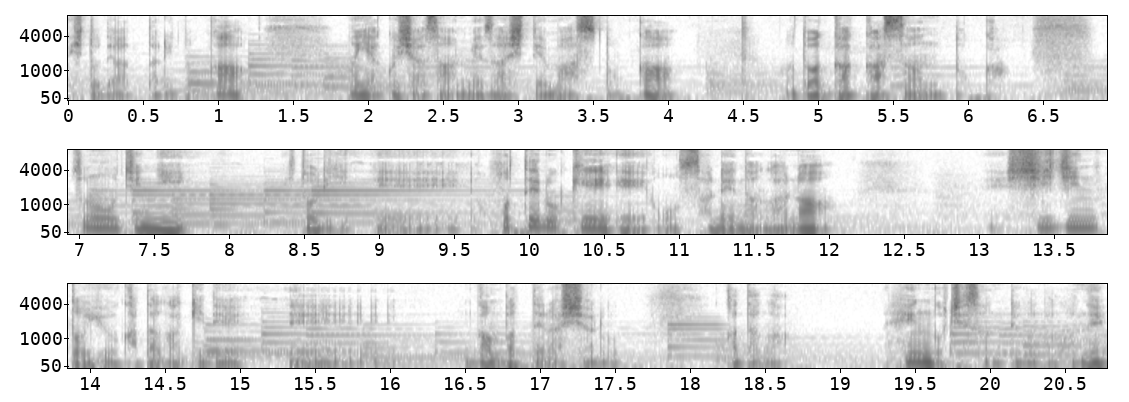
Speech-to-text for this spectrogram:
人であったりとか、まあ、役者さん目指してますとか、あとは画家さんとか、そのうちに一人、えー、ホテル経営をされながら、詩人という肩書きで、えー、頑張ってらっしゃる方が、変口さんという方がね、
